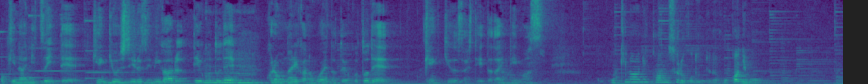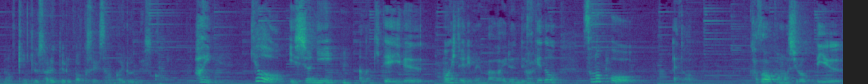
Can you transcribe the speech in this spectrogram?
沖縄について研究をしているゼミがあるっていうことで、うん。これも何かのご縁だということで研究させていただいています、沖縄に関することっていうのは他にもなんか研究されてる学生さんがいるんですか？はい。今日一緒に、うん。あの来ているもう一人メンバーがいるんですけど、その子、えっと、風岡真城っていう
